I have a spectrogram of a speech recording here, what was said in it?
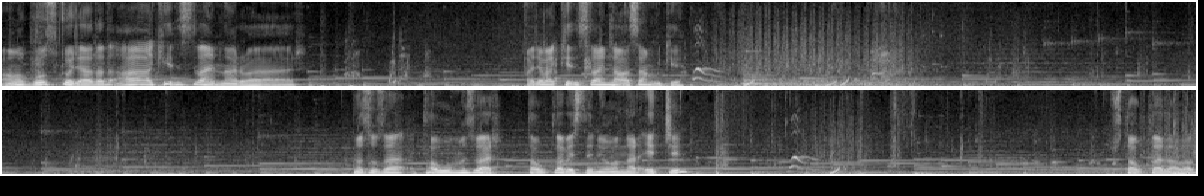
Ama koskoca adada... Aa kedi slime'lar var. Acaba kedi slime de alsam mı ki? Nasıl olsa tavuğumuz var. Tavukla besleniyor. Onlar etçil. Şu tavukları da alalım.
